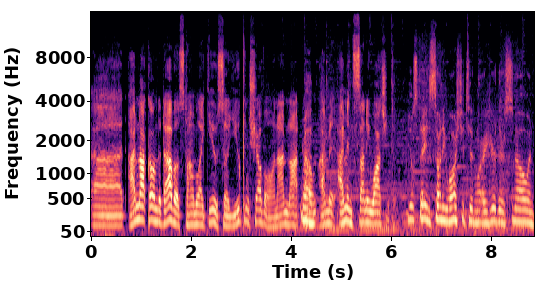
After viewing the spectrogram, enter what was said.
Uh, I'm not going to Davos, Tom, like you, so you can shovel, and I'm not. Well- I'm, I'm in, I'm in sunny Washington. You'll stay in sunny Washington where I hear there's snow. And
